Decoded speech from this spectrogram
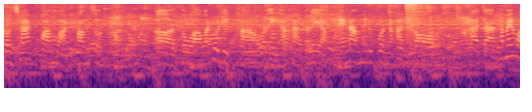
รสชาติความหวานความสดของเอ่อตัววัตถุดิบเขาอะไรอย่างเงี้ยค่ะ ก็เลยอยากแนะนำให้ทุกคนนะคะลอง อาจจะถ้าไม่ไหว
